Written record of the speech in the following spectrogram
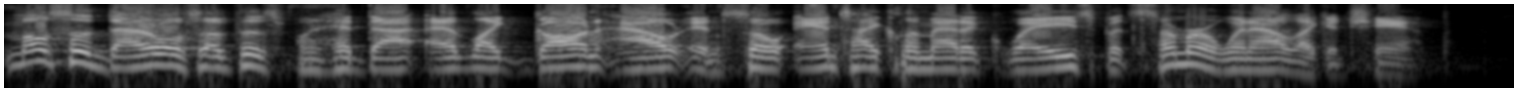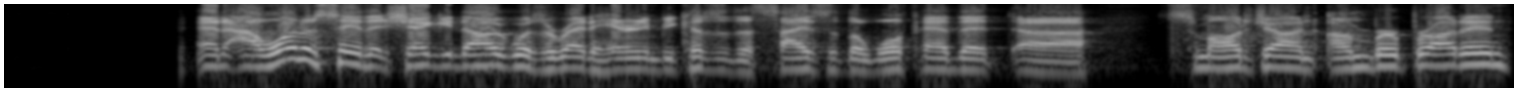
most of the direwolves up to this point had died, had like gone out in so anticlimactic ways, but Summer went out like a champ. And I want to say that Shaggydog was a red herring because of the size of the wolf head that uh, Smalljon Umber brought in.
